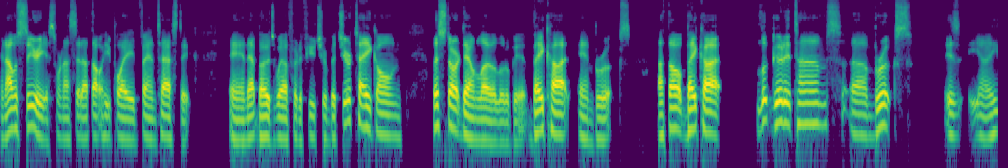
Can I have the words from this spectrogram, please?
and I was serious when I said I thought he played fantastic, and that bodes well for the future. But your take on, let's start down low a little bit. Bacot and Brooks. I thought Bacot looked good at times. Uh, Brooks is you know he,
